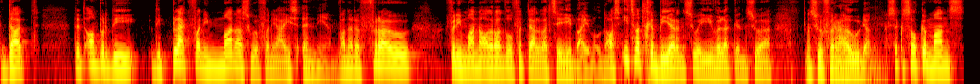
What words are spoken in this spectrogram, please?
dat dit amper die die plek van die man as hoof van die huis inneem. Wanneer 'n vrou vir die man naderhand wil vertel wat sê die Bybel. Daar's iets wat gebeur in so huwelik en so in so verhouding. Sulke sulke mans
